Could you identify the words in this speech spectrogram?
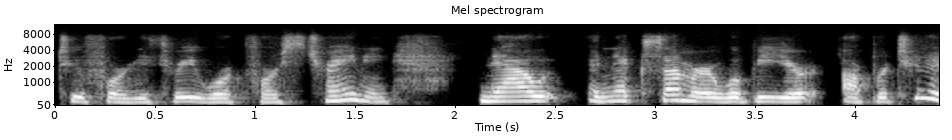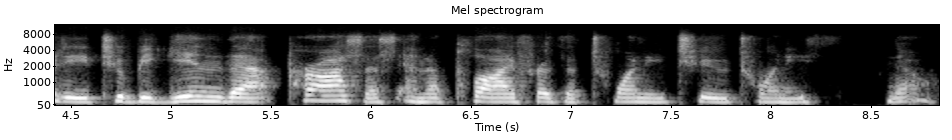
243 workforce training, now uh, next summer will be your opportunity to begin that process and apply for the 22, 20, no,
